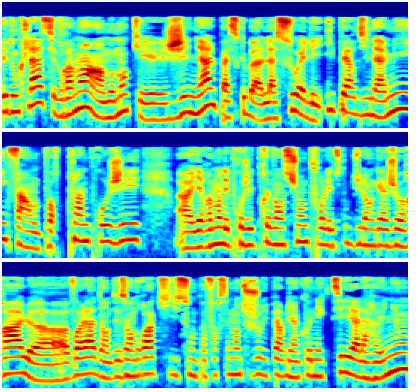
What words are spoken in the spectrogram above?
Et donc là, c'est vraiment un moment qui est génial parce que bah, l'asso, elle est hyper dynamique. Enfin, on porte plein de projets. Euh, il y a vraiment des projets de prévention pour les troubles du langage oral. Euh, voilà, dans des endroits qui sont pas forcément toujours hyper bien connectés à la Réunion.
